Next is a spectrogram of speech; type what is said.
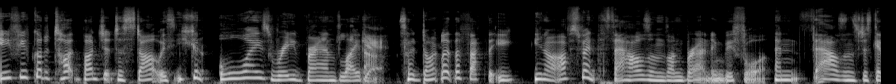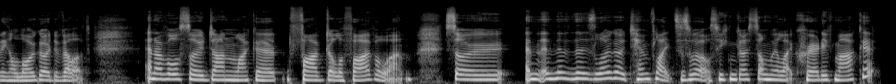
if you've got a tight budget to start with, you can always rebrand later. Yeah. So don't let the fact that you, you know, I've spent thousands on branding before and thousands just getting a logo developed. And I've also done like a $5 Fiverr one. So, and, and then there's logo templates as well. So you can go somewhere like Creative Market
